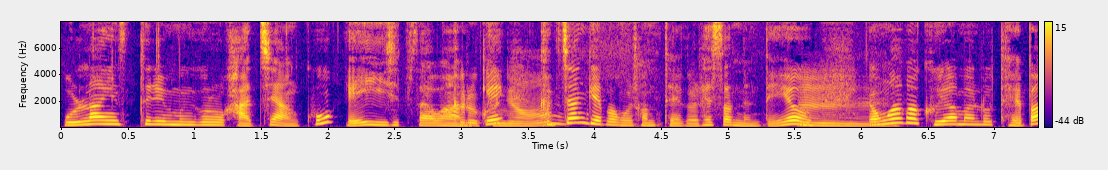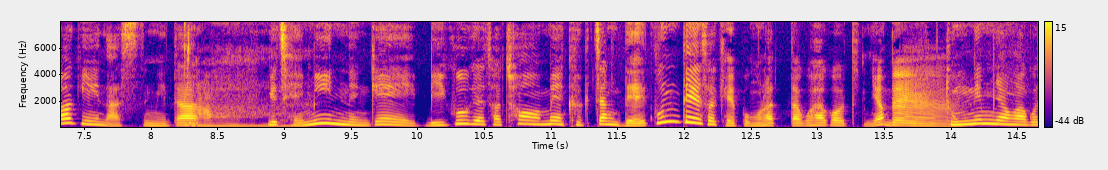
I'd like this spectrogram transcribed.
온라인 스트리밍으로 가지 않고 A24와 함께 그렇군요. 극장 개봉을 선택을 했었는데요. 음. 영화가 그야말로 대박이 났습니다. 아. 이게 재미있는 게 미국에서 처음에 극장 네 군데에서 개봉을 했다고 하거든요. 네. 독립 영화고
